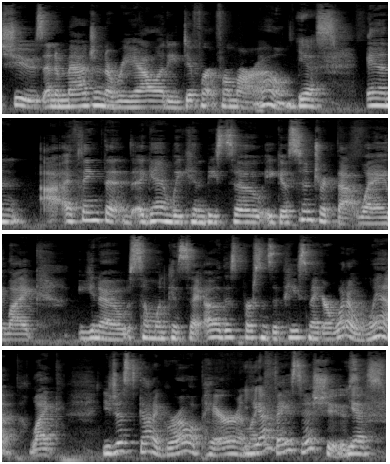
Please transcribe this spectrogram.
shoes and imagine a reality different from our own. yes And I think that again, we can be so egocentric that way. Like, you know, someone could say, "Oh, this person's a peacemaker. What a wimp!" Like, you just got to grow a pair and like Yeah. face issues. yes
